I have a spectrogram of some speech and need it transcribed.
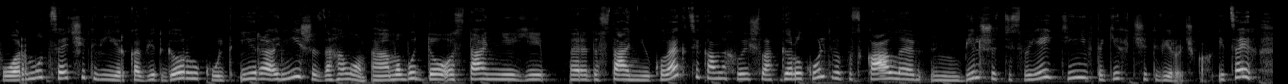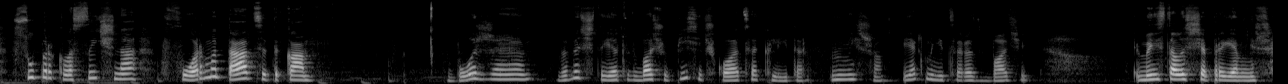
форму. Це четвірка від Girl Cult. І раніше загалом, е, мабуть, до останньої. Передостанньої колекції, яка в них вийшла, Girl Cult випускали більшості своєї тіні в таких четвірочках. І це їх супер класична форма. Та це така. Боже, вибачте, я тут бачу пісічку, а це клітер. Міша, як мені це розбачить? Мені стало ще приємніше.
